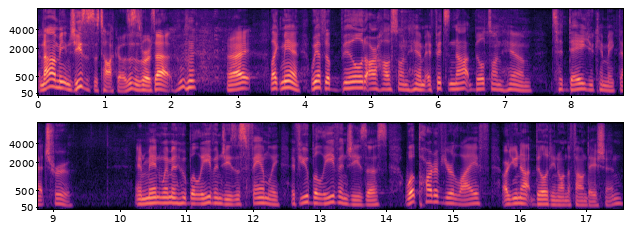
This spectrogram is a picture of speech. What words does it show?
And now I'm eating Jesus' tacos. This is where it's at. all right? Like, man, we have to build our house on Him. If it's not built on Him, today you can make that true. And men, women who believe in Jesus, family, if you believe in Jesus, what part of your life are you not building on the foundation?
